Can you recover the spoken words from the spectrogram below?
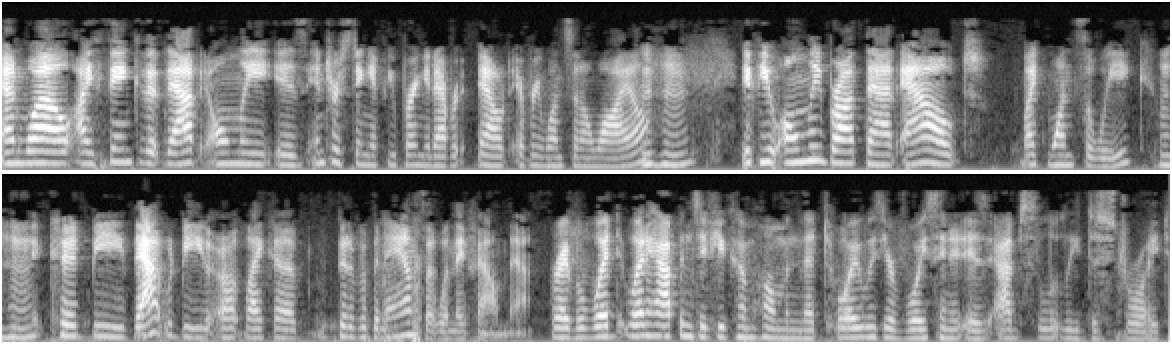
And while I think that that only is interesting if you bring it ever, out every once in a while, Mhm. if you only brought that out like once a week, Mhm. it could be that would be uh, like a bit of a bonanza when they found that. Right, but what what happens if you come home and the toy with your voice in it is absolutely destroyed?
